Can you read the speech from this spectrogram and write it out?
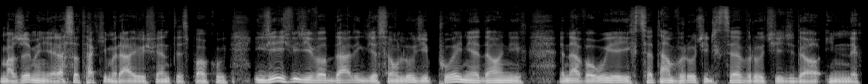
marzymy nieraz o takim raju, święty spokój. I gdzieś widzi w oddali, gdzie są ludzi, płynie do nich, nawołuje ich, chce tam wrócić, chce wrócić do innych.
